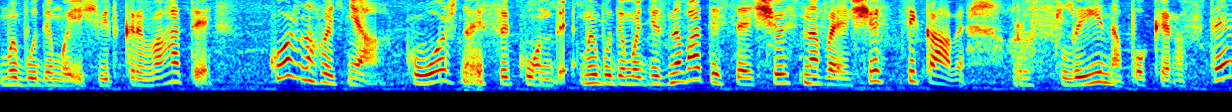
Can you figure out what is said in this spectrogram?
Ми будемо їх відкривати кожного дня, кожної секунди. Ми будемо дізнаватися щось нове, щось цікаве. Рослина, поки росте,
